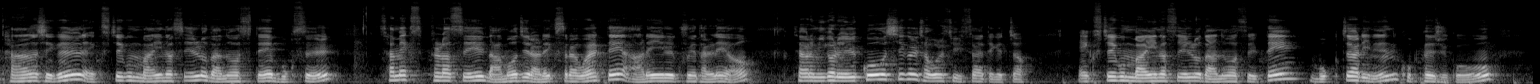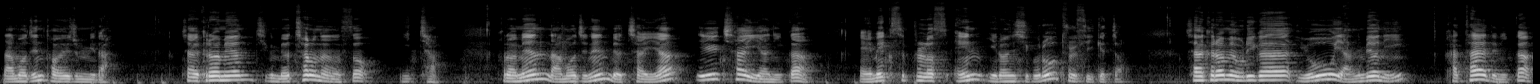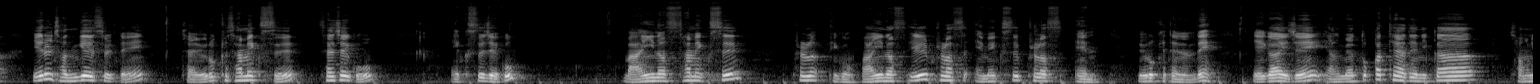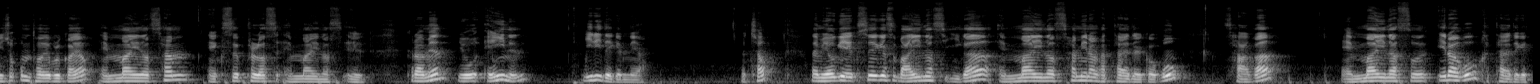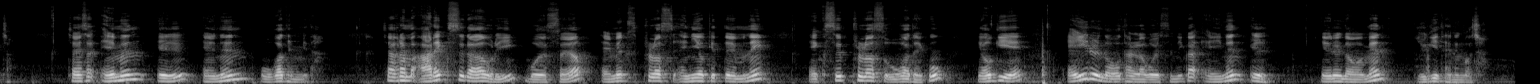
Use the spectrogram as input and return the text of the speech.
다항식을 x제곱 마이너스 1로 나누었을 때 몫을 3x 플러스 1 나머지 rx라고 할 때 r1을 구해달래요. 자 그럼 이걸 읽고 식을 적을 수 있어야 되겠죠. x제곱 마이너스 1로 나누었을 때 목자리는 곱해주고 나머진 더해줍니다. 자 그러면 지금 몇 차로 나눴어? 2차. 그러면 나머지는 몇 차이야? 1차 이하니까 mx 플러스 n 이런 식으로 둘 수 있겠죠. 자 그러면 우리가 요 양변이 같아야 되니까 얘를 전개했을 때자 요렇게 3x 세제곱 x제곱 마이너스 3x 플러 이거 마이너스 1 플러스 mx 플러스 n 요렇게 되는데 얘가 이제 양변 똑같아야 되니까 정리 조금 더 해볼까요? n-3 x 플러스 n-1 그러면 요 a는 1이 되겠네요 그렇죠? 그 다음에 여기 x에게서 마이너스 2가 n-3이랑 같아야 될 거고 4가 n-1하고 같아야 되겠죠. 자 그래서 m은 1, n은 5가 됩니다. 자 그러면 rx가 우리 뭐였어요? mx 플러스 n이었기 때문에 x 플러스 5가 되고 여기에 a를 넣어 달라고 했으니까 a는 1 얘를 넣으면 6이 되는 거죠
